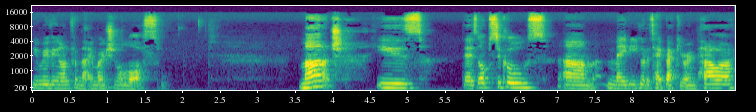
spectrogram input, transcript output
you're moving on from that emotional loss. March is there's obstacles. Um, maybe you've got to take back your own power.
